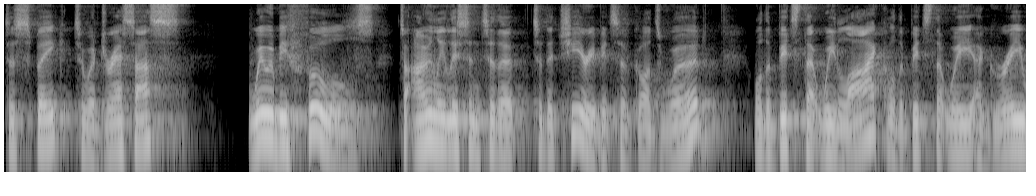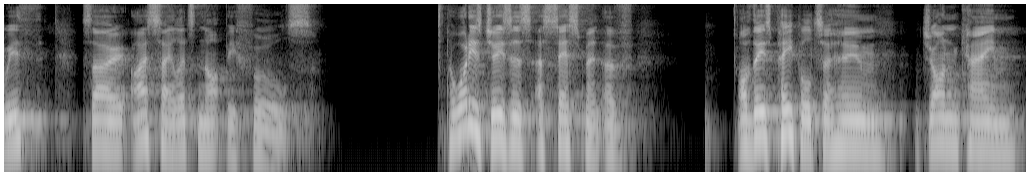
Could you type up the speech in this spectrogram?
to speak, to address us. We would be fools to only listen to the, to the cheery bits of God's word, or the bits that we like, or the bits that we agree with. So I say, let's not be fools. What is Jesus' assessment of, of these people to whom John came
